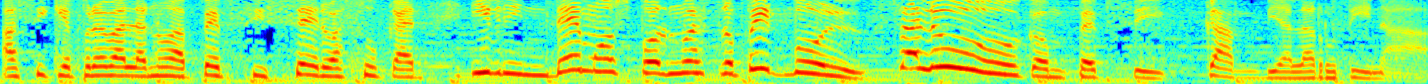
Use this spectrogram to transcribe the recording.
Así que prueba la nueva Pepsi Cero Azúcar y brindemos por nuestro Pitbull. ¡Salud! Con Pepsi cambia la rutina.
